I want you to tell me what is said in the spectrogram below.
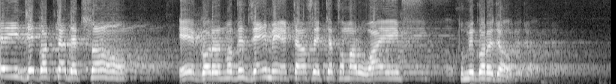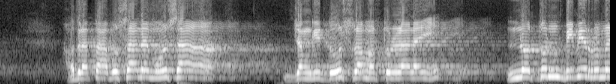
এই যে ঘরটা দেখছ এই ঘরের মধ্যে যে মেয়েটা আছে, এটা তোমার ওয়াইফ। তুমি ঘরে যাও। হজরত আবু সালে মুসা, জঙ্গি দুস রহমতুল্লাহ নতুন বিবির রুমে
